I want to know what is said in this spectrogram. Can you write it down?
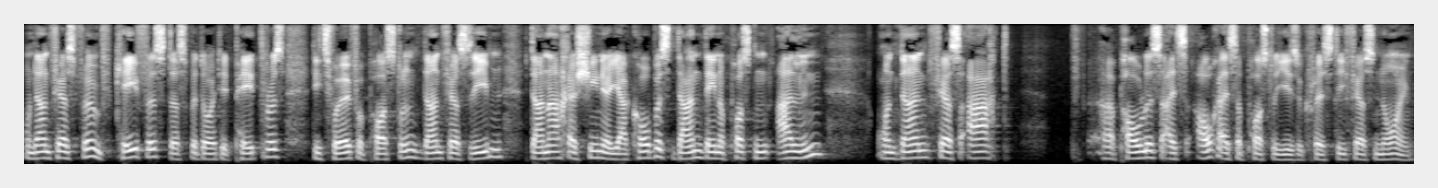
Und dann Vers 5, Kephas, das bedeutet Petrus, die zwölf Aposteln. Dann Vers 7, danach erschien er Jakobus, dann den Aposteln allen. Und dann Vers 8, äh, Paulus als, auch als Apostel Jesu Christi, Vers 9.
